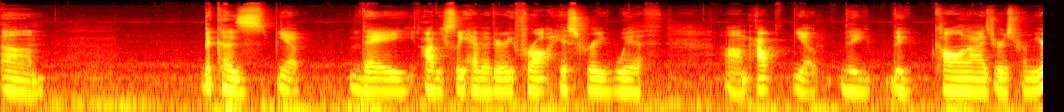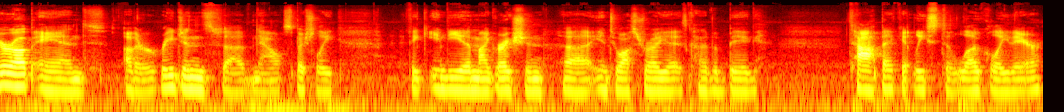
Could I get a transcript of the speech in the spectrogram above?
Um, because, you know, they obviously have a very fraught history with um, out, you know, the the colonizers from Europe and other regions. Uh, now, especially, I think India migration uh, into Australia is kind of a big topic, at least locally there.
